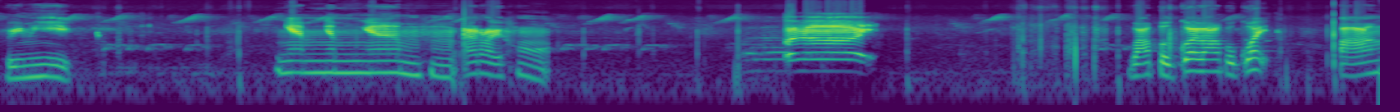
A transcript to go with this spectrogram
เฮ้ยมีอีกงามงามงามหืมอร่อยเหาะเอ้ยวางปึกกล้วยวางปึกกล้วย ปัง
